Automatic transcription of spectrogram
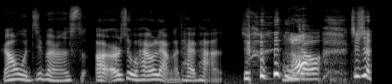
然后我基本上是呃，而且我还有两个胎盘，就 你知道吗？就是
